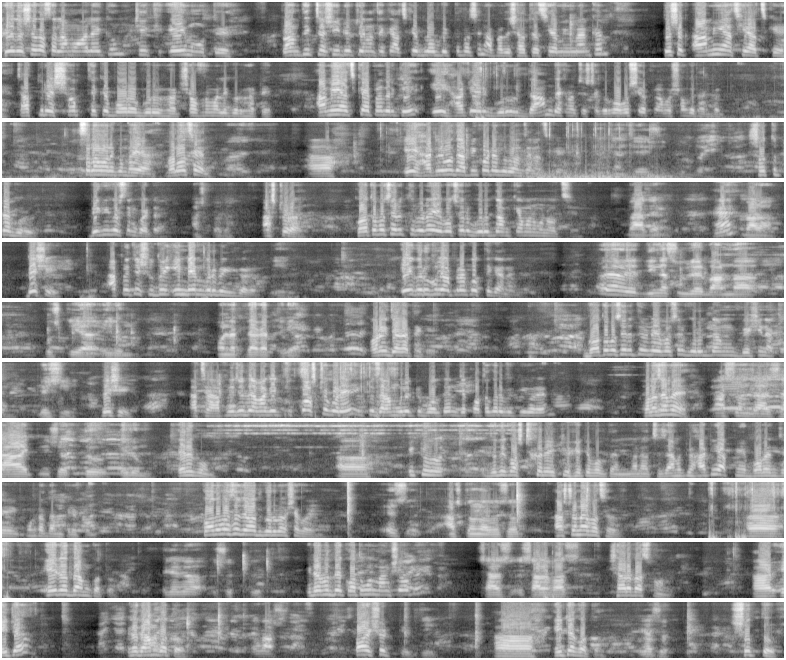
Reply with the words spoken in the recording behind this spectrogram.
প্রিয় দর্শক আসসালামু আলাইকুম। ঠিক এই মুহূর্তে প্রান্তিক চাষি ইউটিউব চ্যানেল থেকে আজকে ব্লগ দেখতে পাচ্ছেন। আপনাদের সাথে আছি আমি ইমরান খান। দর্শক আমি আছি আজকে চাঁদপুরের সব থেকে বড় গরুর হাট সফরমালী গরুর হাটে। আমি আজকে আপনাদেরকে এই হাটের গরুর দাম দেখানোর চেষ্টা করব। অবশ্যই আপনারা আমার সঙ্গে থাকবেন। আসসালামু আলাইকুম ভাইয়া ভালো আছেন? আহ, এই হাটের মধ্যে আপনি কটা গরু আনছেন আজকে? সত্তরটা গরু। বিক্রি করছেন কয়টা? আষ্টরা। গত বছরের তুলনায় এবছর গরুর দাম কেমন মনে হচ্ছে? হ্যাঁ? বাড়া। বেশি? আপনি তো শুধু ইন্ডিয়ান গরু বিক্রি করেন। এই গরুগুলো আপনারা কোথেকে আনেন? দিনাজপুরের বার্মা কুষ্টিয়া এরকম অনেক জায়গার থেকে। অনেক জায়গা থেকে। গত বছরের তুলনায় এবছর গরুর দাম বেশি না কম? বেশি। বেশি? আচ্ছা আপনি যদি আমাকে একটু কষ্ট করে একটু দামগুলো একটু বলতেন যে কত করে বিক্রি করেন? বলা যাবে? পাঁচশো ষাট সত্তর এরকম। এরকম। একটু যদি কষ্ট করে একটু হেঁটে বলতেন মানে হচ্ছে যে আমি একটু হাঁটি আপনি বলেন যে কোনটা দাম কীরকম। কত বছর যাবত গরু ব্যবসা করেন? আষ্ট ন বছর। আষ্ট নয় বছর এটার দাম কত? এটা সত্তর। এটার মধ্যে কত মন মাংস হবে? সাড়ে পাঁচ। সাড়ে পাঁচ মন। আর এইটা? এটার দাম কত? পঁয়ষট্টি। জি। আহ, এইটা কত? সত্তর।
